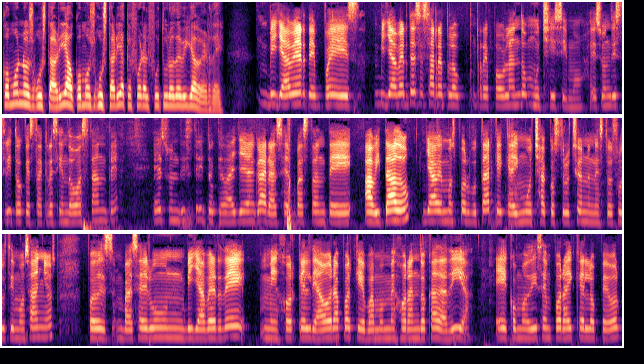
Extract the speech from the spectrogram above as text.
¿cómo nos gustaría o cómo os gustaría que fuera el futuro de Villaverde? Villaverde, pues Villaverde se está repoblando muchísimo. Es un distrito que está creciendo bastante. Es un distrito que va a llegar a ser bastante habitado. Ya vemos por Butarque que hay mucha construcción en estos últimos años, pues va a ser un Villaverde mejor que el de ahora porque vamos mejorando cada día. Eh, como dicen por ahí que lo peor,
